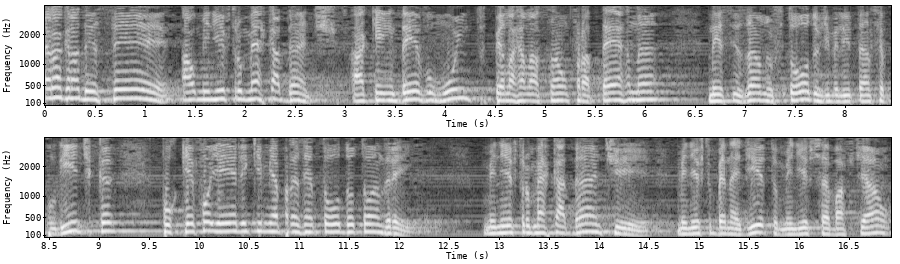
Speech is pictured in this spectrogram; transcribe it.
Quero agradecer ao ministro Mercadante, a quem devo muito pela relação fraterna nesses anos todos de militância política, porque foi ele que me apresentou o doutor Andrei. Ministro Mercadante ministro Benedito, ministro Sebastião,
